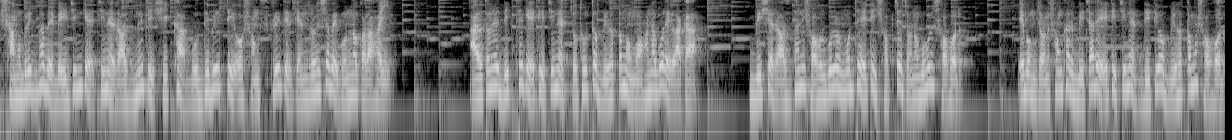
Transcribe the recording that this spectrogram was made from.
সামগ্রিকভাবে বেইজিংকে চীনের রাজনীতি, শিক্ষা, বুদ্ধিবৃত্তি ও সংস্কৃতির কেন্দ্র হিসেবে গণ্য করা হয়। আয়তনের দিক থেকে এটি চীনের চতুর্থ বৃহত্তম মহানগর এলাকা। বিশ্বের রাজধানী শহরগুলোর মধ্যে এটি সবচেয়ে জনবহুল শহর এবং জনসংখ্যার বিচারে এটি চীনের দ্বিতীয় বৃহত্তম শহর।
